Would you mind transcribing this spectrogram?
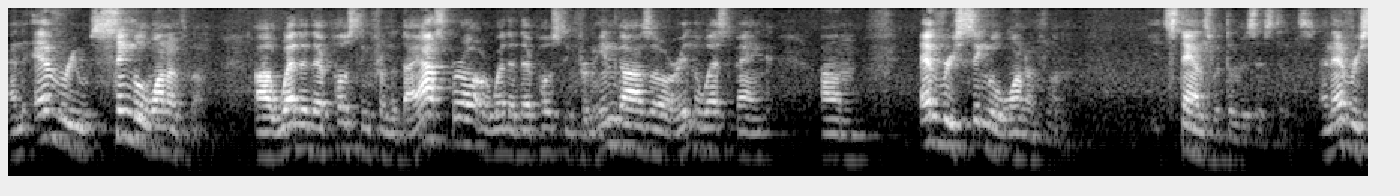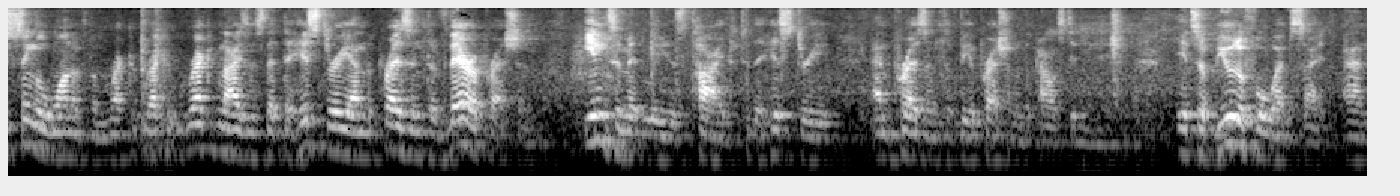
And every single one of them, uh, whether they're posting from the diaspora or whether they're posting from in Gaza or in the West Bank, um, every single one of them stands with the resistance. And every single one of them rec- rec- recognizes that the history and the present of their oppression intimately is tied to the history and present of the oppression of the Palestinian nation it's a beautiful website, and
